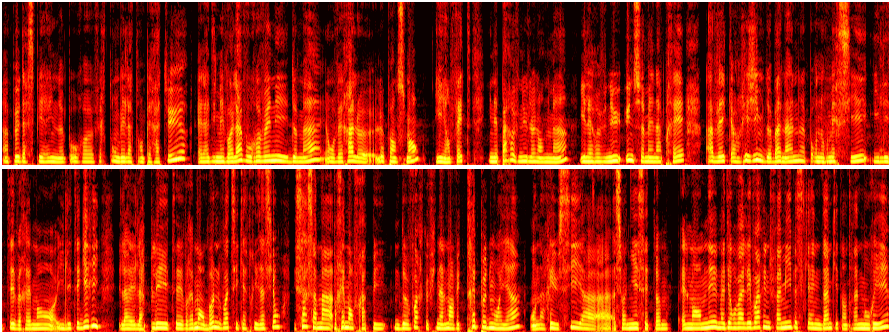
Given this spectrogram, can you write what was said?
un peu d'aspirine pour euh, faire tomber la température. Elle a dit, mais voilà, vous revenez demain et on verra le pansement. Et en fait, il n'est pas revenu le lendemain, il est revenu une semaine après avec un régime de bananes pour nous mmh. remercier. Il était vraiment, il était guéri. La, la plaie était vraiment en bonne voie de cicatrisation. Et ça, ça m'a vraiment frappé de voir que finalement, avec très peu de moyens, on a réussi à, soigner cet homme. Elle m'a emmené, elle m'a dit, on va aller voir une famille parce qu'il y a une dame qui est en train de mourir.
